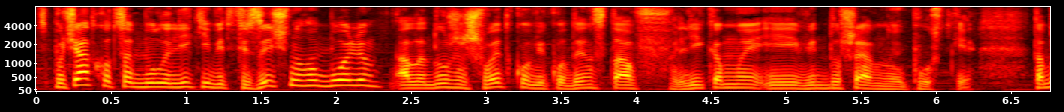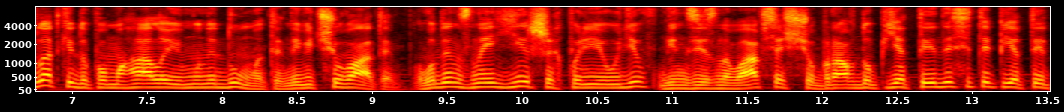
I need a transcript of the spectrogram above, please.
Спочатку це були ліки від фізичного болю, але дуже швидко вікодин став ліками і від душевної пустки. Таблетки допомагали йому не думати, не відчувати. В один з найгірших періодів він зізнавався, що брав до 55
